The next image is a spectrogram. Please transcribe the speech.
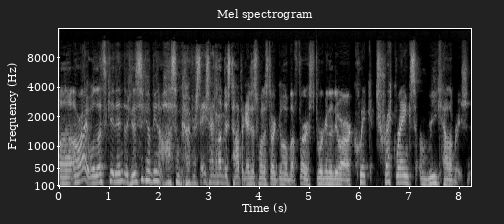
Uh, all right, well, let's get into this. Is going to be an awesome conversation. I love this topic. I just want to start going, but first, we're going to do our quick Trek ranks recalibration.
